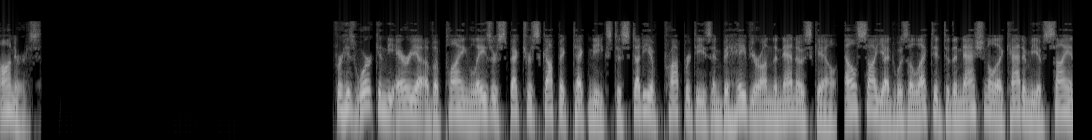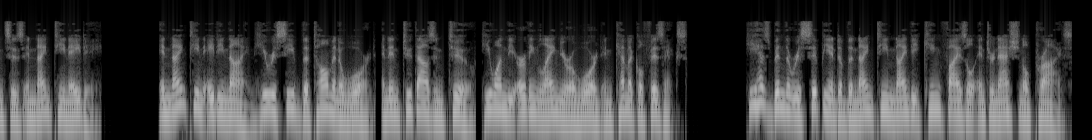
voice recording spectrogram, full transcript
Honours For his work in the area of applying laser spectroscopic techniques to study of properties and behavior on the nanoscale, El Sayed was elected to the National Academy of Sciences in 1980. In 1989 he received the Tolman Award, and in 2002, he won the Irving Langmuir Award in Chemical Physics. He has been the recipient of the 1990 King Faisal International Prize,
